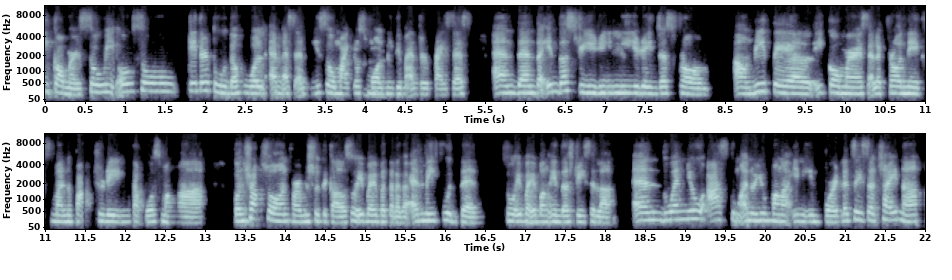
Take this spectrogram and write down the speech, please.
e-commerce. So we also cater to the whole MSME, so micro, small, medium enterprises. And then the industry really ranges from um, retail, e-commerce, electronics, manufacturing, tapos mga construction, pharmaceutical. So iba-iba talaga. And may food din. So iba-ibang industry sila. And when you ask kung ano yung mga ini-import, let's say sa China,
